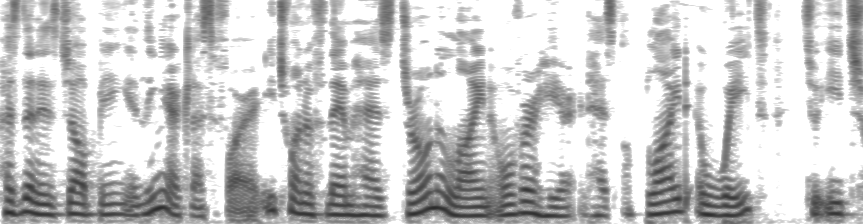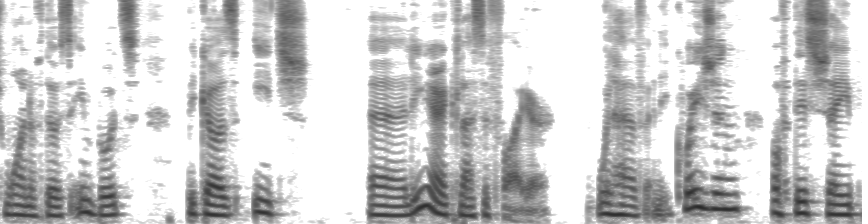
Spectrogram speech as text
has done its job being a linear classifier. Each one of them has drawn a line over here. It has applied a weight to each one of those inputs because each uh, linear classifier will have an equation of this shape,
